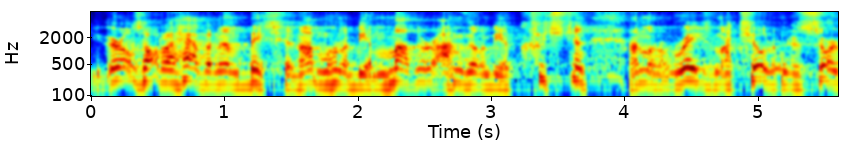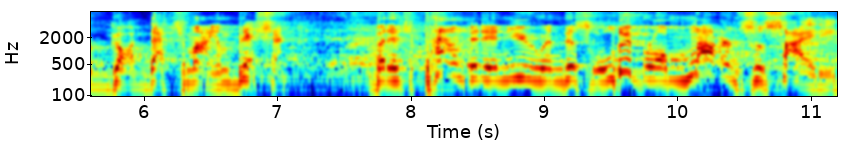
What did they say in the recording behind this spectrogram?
You girls ought to have an ambition. I'm going to be a mother. I'm going to be a Christian. I'm going to raise my children to serve God. That's my ambition. But it's pounded in you in this liberal modern society.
